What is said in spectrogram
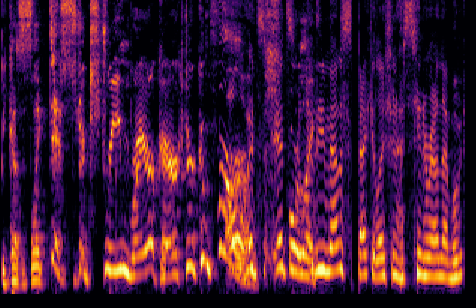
because it's like this extreme rare character confirmed. Oh, it's it's or like the amount of speculation I've seen around that movie,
